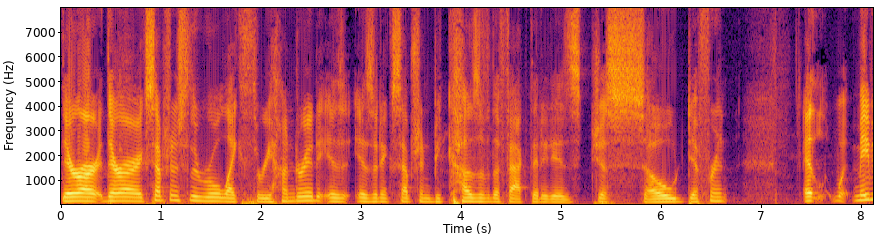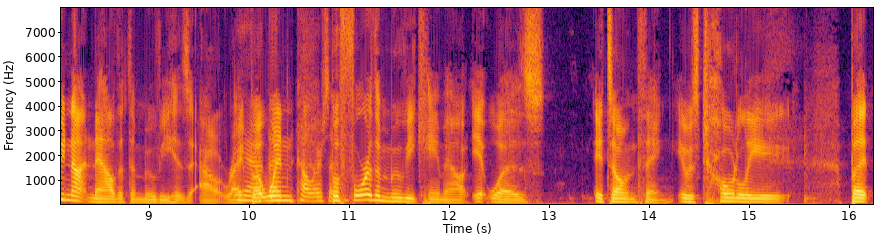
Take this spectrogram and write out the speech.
there are there are exceptions to the rule. Like 300 is is an exception because of the fact that it is just so different. It, maybe not now that the movie is out, right? Yeah, but when colors before the movie came out, it was its own thing. It was totally, but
